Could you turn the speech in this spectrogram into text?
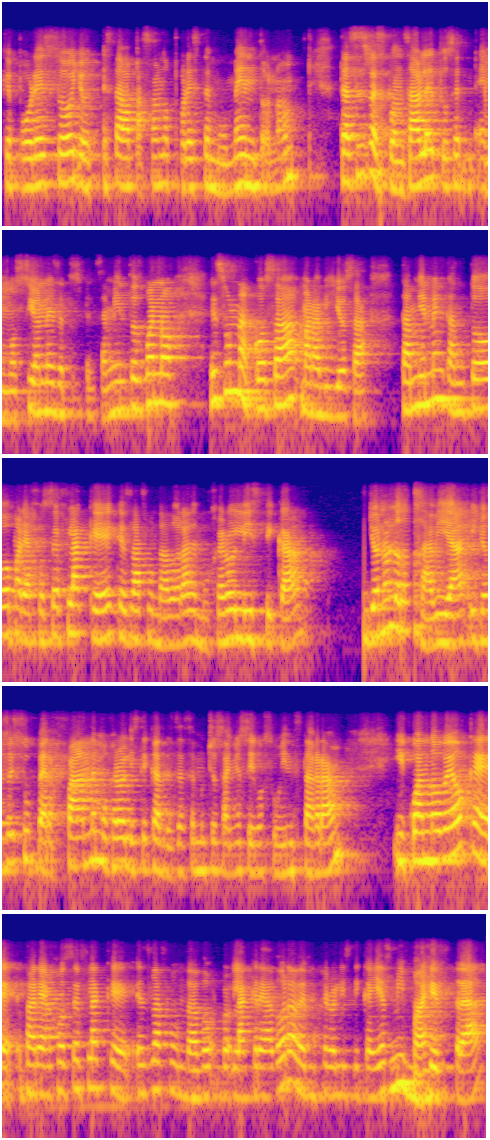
que por eso yo estaba pasando por este momento, ¿no? Te haces responsable de tus emociones, de tus pensamientos. Bueno, es una cosa maravillosa. También me encantó María José Flaque, que es la fundadora de Mujer Holística. Yo no lo sabía y yo soy súper fan de Mujer Holística desde hace muchos años, sigo su Instagram. Y cuando veo que María José Flaque es la fundadora, la creadora de Mujer Holística y es mi maestra,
